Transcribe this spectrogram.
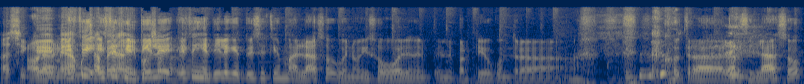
Así que Ahora, me da este, mucha este pena por gentile, este gentile que tú dices que es malazo, bueno, hizo gol en el, en el partido contra contra Garcilaso.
